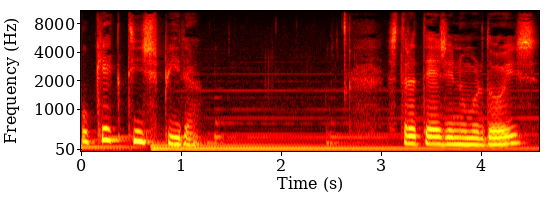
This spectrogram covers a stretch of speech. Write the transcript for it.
O que é que te inspira? Estratégia número 2.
